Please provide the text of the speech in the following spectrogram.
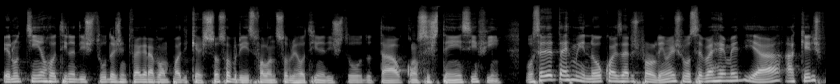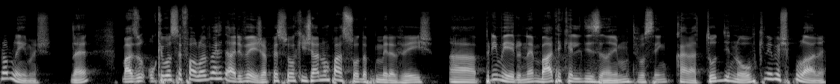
eu não tinha rotina de estudo. A gente vai gravar um podcast só sobre isso, falando sobre rotina de estudo, tal, consistência, enfim. Você determinou quais eram os problemas, você vai remediar aqueles problemas, né? Mas o, o que você falou é verdade. Veja, a pessoa que já não passou da primeira vez, ah, primeiro, né, bate aquele desânimo de você encarar tudo de novo, que nem vestibular, né?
